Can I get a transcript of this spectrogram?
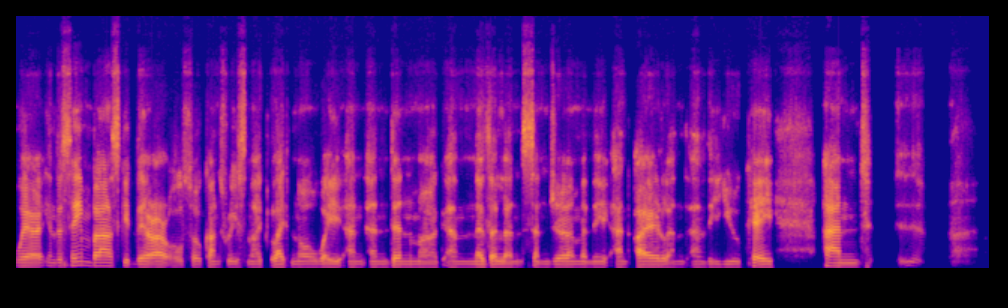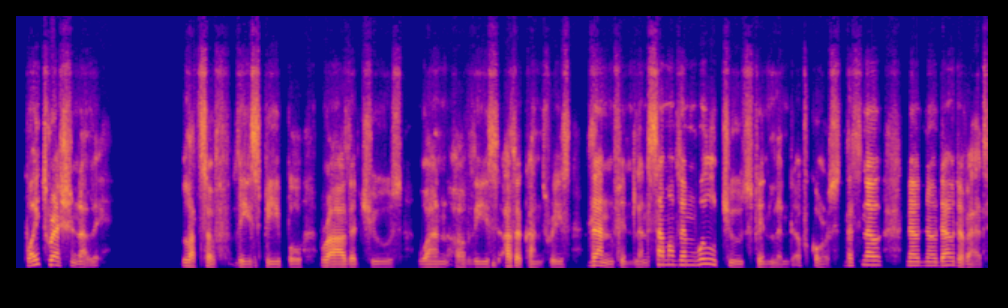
where in the same basket there are also countries like like Norway and and Denmark and Netherlands and Germany and Ireland and the UK and uh, quite rationally lots of these people rather choose one of these other countries than Finland. Some of them will choose Finland, of course. That's no no no doubt of that,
